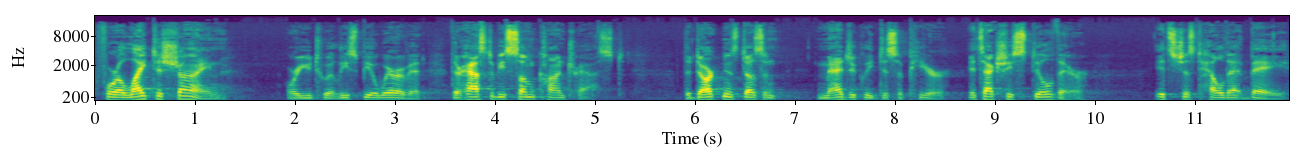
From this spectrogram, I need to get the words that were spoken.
For a light to shine, or you to at least be aware of it, there has to be some contrast. The darkness doesn't magically disappear, it's actually still there. It's just held at bay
